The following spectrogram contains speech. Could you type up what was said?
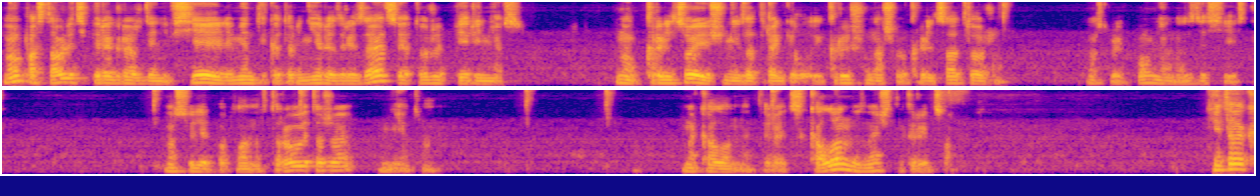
Ну, поставлю теперь ограждение. Все элементы, которые не разрезаются, я тоже перенес. Ну, крыльцо я еще не затрагивал, и крышу нашего крыльца тоже. Насколько помню, она здесь есть. Но, судя по плану второго этажа, нету. На колонны опирается. Колонны, значит, на крыльцо. Итак,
